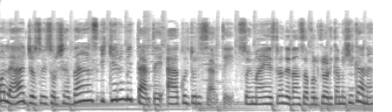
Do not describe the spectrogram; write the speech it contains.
Hola, yo soy Sorcha Dance y quiero invitarte a culturizarte. Soy maestra de danza folclórica mexicana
